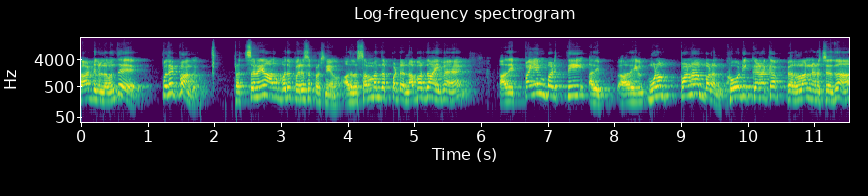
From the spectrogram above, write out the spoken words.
காடுகளில் வந்து புதைப்பாங்க. பிரச்சனையும் ஆகும்போது பெருசு பிரச்சனையாகும் அதில் சம்பந்தப்பட்ட நபர் தான் இவன். அதை பயன்படுத்தி அதை அதை மூலம் பண பலன் கோடிக்கணக்காக பெறலாம்னு நினச்சது தான்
